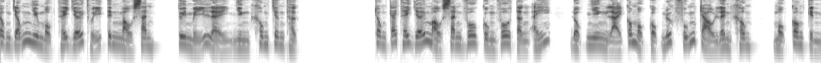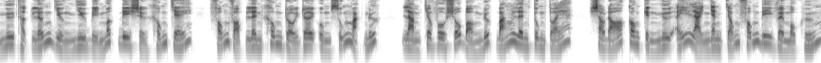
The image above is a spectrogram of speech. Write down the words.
trông giống như một thế giới thủy tinh màu xanh, tuy mỹ lệ nhưng không chân thật. Trong cái thế giới màu xanh vô cùng vô tận ấy, đột nhiên lại có một cột nước phúng trào lên không, một con kình ngư thật lớn dường như bị mất đi sự khống chế, phóng vọt lên không rồi rơi ùm xuống mặt nước, làm cho vô số bọn nước bắn lên tung tóe. Sau đó con kình ngư ấy lại nhanh chóng phóng đi về một hướng.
